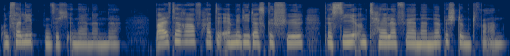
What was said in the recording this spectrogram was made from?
und verliebten sich ineinander. Bald darauf hatte Emily das Gefühl, dass sie und Taylor füreinander bestimmt waren.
